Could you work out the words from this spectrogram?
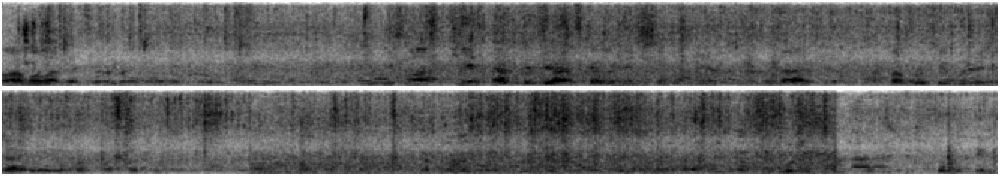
О, молодець. Чиста артезіанська водичка. Бабусі буде щастя. Gracias.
